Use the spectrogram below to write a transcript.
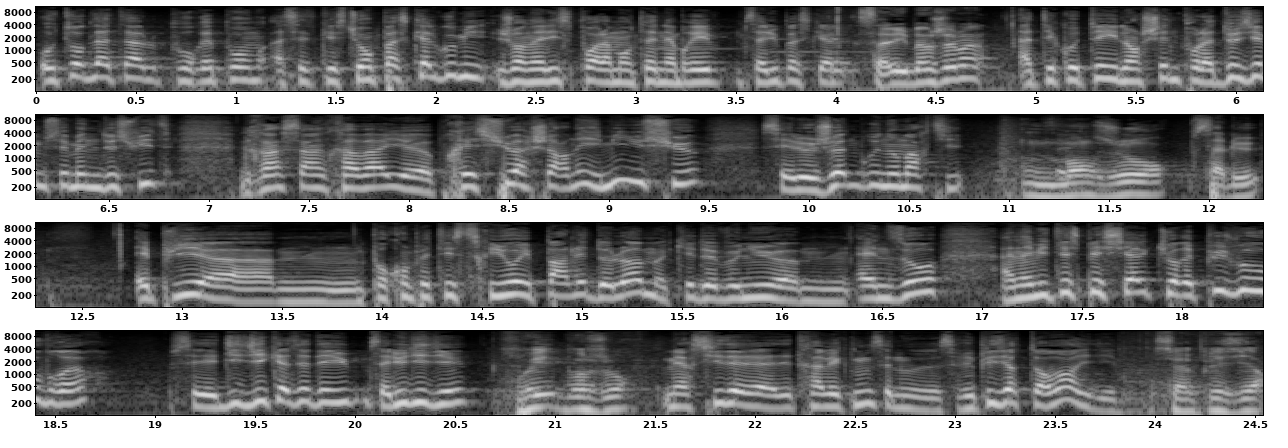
Autour de la table pour répondre à cette question, Pascal Goumi, journaliste pour la Montagne à Brive. Salut Pascal. Salut Benjamin. À tes côtés, il enchaîne pour la deuxième semaine de suite grâce à un travail euh, précieux, acharné et minutieux. C'est le jeune Bruno Marty. Bonjour, salut. Et puis, euh, pour compléter ce trio et parler de l'homme qui est devenu euh, Enzo, un invité spécial qui aurait pu jouer ouvreur. C'est Didier KZDU. Salut Didier. Oui, bonjour. Merci d'être avec nous. Ça, nous. ça fait plaisir de te revoir, Didier. C'est un plaisir.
